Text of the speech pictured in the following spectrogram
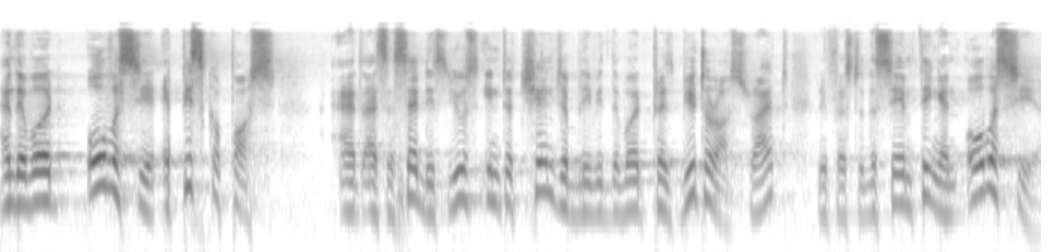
And the word overseer, episkopos, and as I said, it's used interchangeably with the word presbyteros, right? Refers to the same thing, an overseer.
